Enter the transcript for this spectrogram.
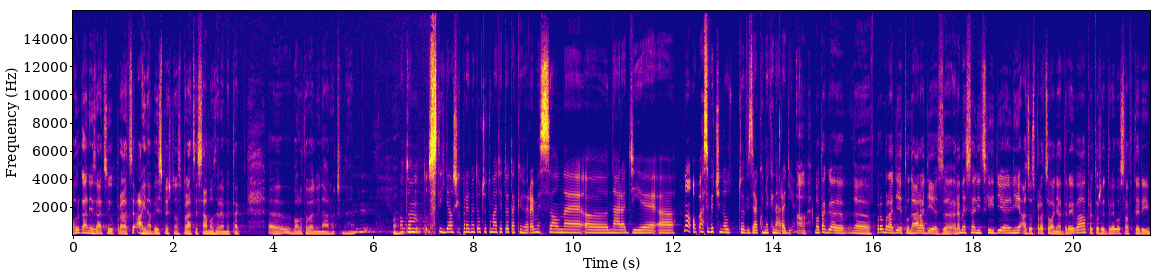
organizáciu práce, aj na bezpečnosť práce samozrejme, tak e, bolo to veľmi náročné. Mm-hmm. Aha. Potom z tých ďalších predmetov, čo tu máte, to je také, že remeselné, e, náradie. A, no asi väčšinou to vyzerá ako nejaké náradie. Áno, no tak e, v prvom rade je tu náradie z remeselnických dielní a zo spracovania dreva, pretože drevo sa vtedy e,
